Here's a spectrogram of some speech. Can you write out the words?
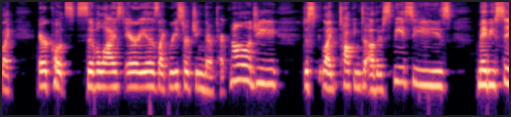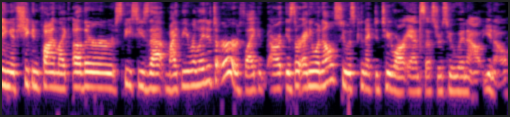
like air quotes civilized areas, like researching their technology, just like talking to other species, maybe seeing if she can find like other species that might be related to Earth. Like, are, is there anyone else who is connected to our ancestors who went out? You know,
